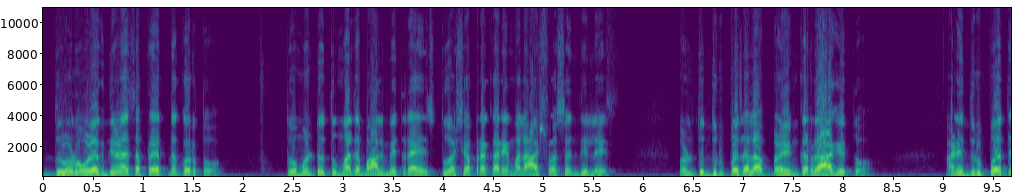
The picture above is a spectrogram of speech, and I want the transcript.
द्रोण ओळख देण्याचा प्रयत्न करतो. तो म्हणतो तू माझा बालमित्र आहेस तू अशा प्रकारे मला आश्वासन दिलं आहेस परंतु द्रुपदाला भयंकर राग येतो. आणि द्रुपद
